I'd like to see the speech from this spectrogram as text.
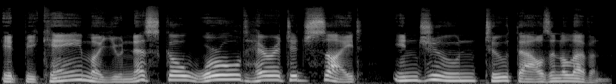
It became a UNESCO World Heritage Site in June 2011.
